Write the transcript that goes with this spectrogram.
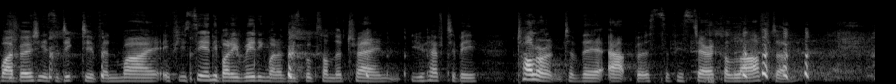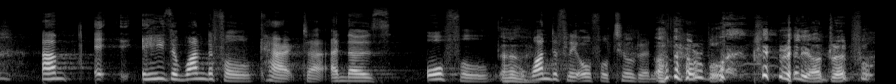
why Bertie is addictive and why, if you see anybody reading one of these books on the train, you have to be tolerant of their outbursts of hysterical laughter. Um, i he's a wonderful character, and those awful, wonderfully awful children. Aren't they horrible? they really are dreadful.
